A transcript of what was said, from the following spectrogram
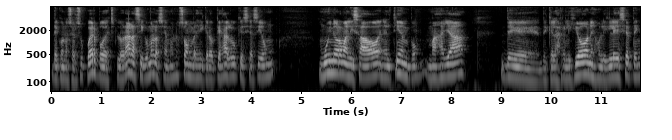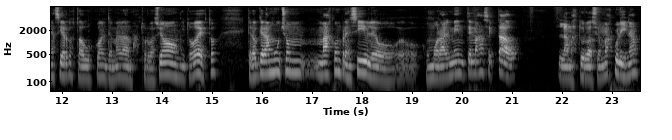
de conocer su cuerpo, de explorar, así como lo hacemos los hombres, y creo que es algo que se ha sido muy normalizado en el tiempo, más allá de, de, que las religiones o la iglesia tenga ciertos tabús con el tema de la masturbación y todo esto, creo que era mucho más comprensible o, moralmente más aceptado la masturbación masculina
